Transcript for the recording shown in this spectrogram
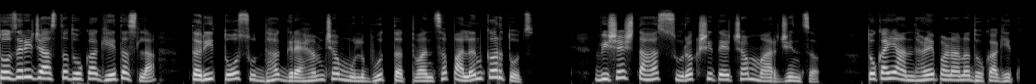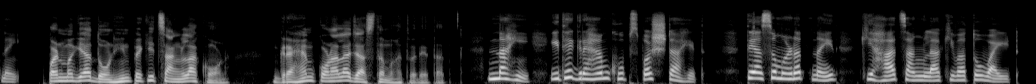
तो जरी जास्त धोका घेत असला तरी तो सुद्धा ग्रॅहमच्या मूलभूत तत्वांचं पालन करतोच. विशेषतः सुरक्षितेच्या मार्जिनचं. तो काही आंधळेपणानं धोका घेत नाही. पण मग या दोन्हींपैकी चांगला कोण? ग्रॅहम कोणाला जास्त महत्त्व देतात? नाही इथे ग्रॅहम खूप स्पष्ट आहेत. ते असं म्हणत नाहीत की हा चांगला किंवा तो वाईट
